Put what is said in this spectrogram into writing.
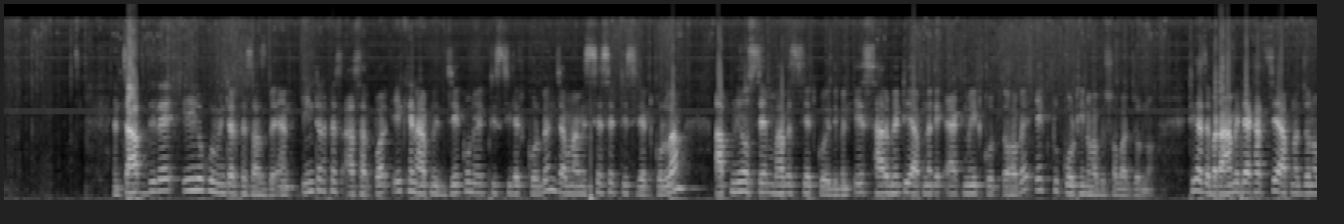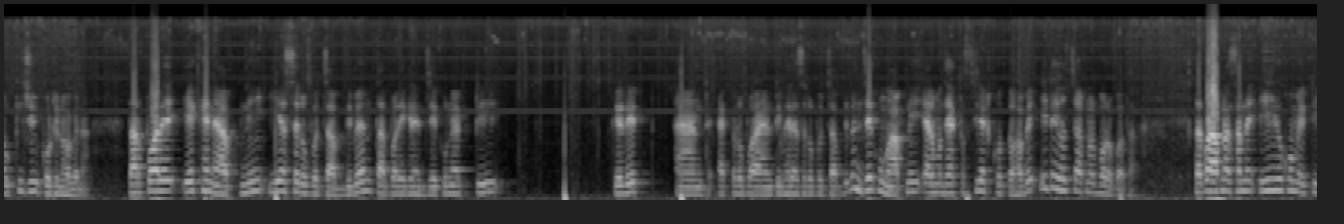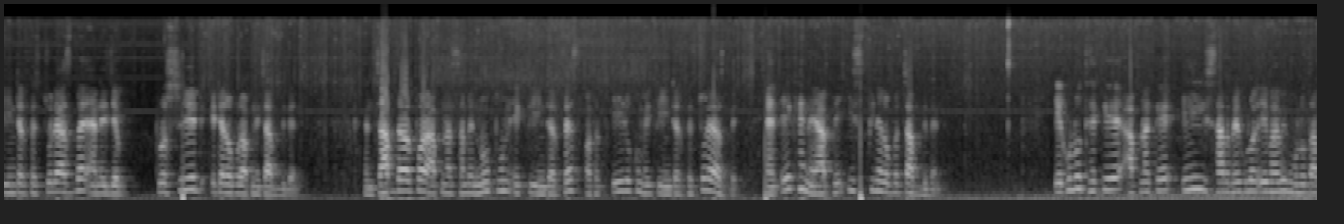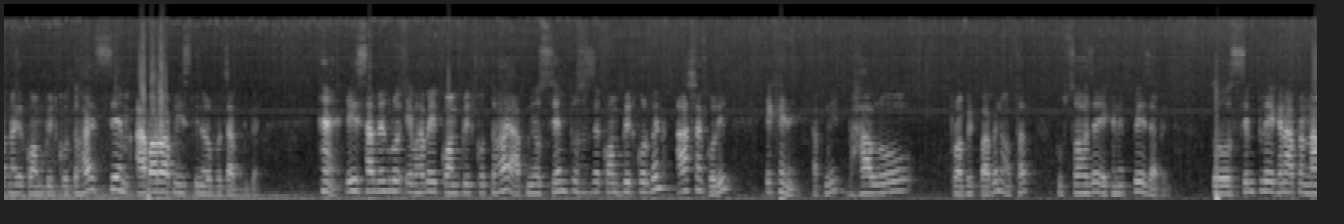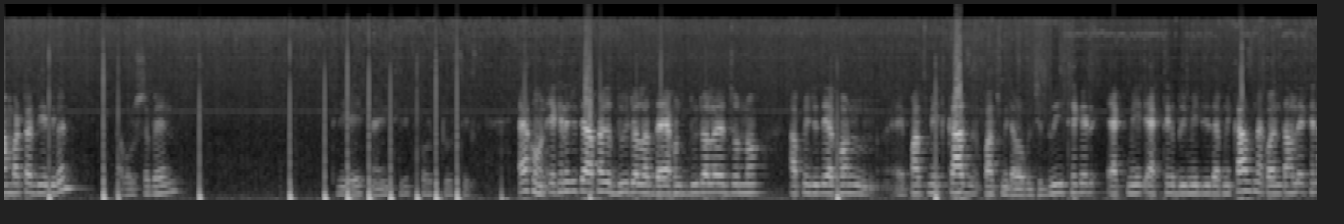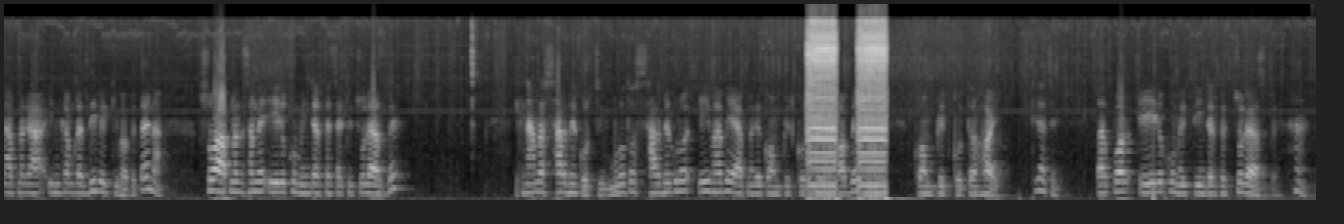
চাপ দিলে এইরকম ইন্টারফেস আসবে। অ্যান্ড ইন্টারফেস আসার পর এখানে আপনি যে কোনো একটি সিলেক্ট করবেন, যেমন আমি শেষেরটি সিলেক্ট করলাম, আপনিও সেমভাবে সিলেক্ট করে দিবেন। এই সার্ভেটি আপনাকে এক মিনিট করতে হবে, একটু কঠিন হবে সবার জন্য, ঠিক আছে? বাট আমি দেখাচ্ছি, আপনার জন্য কিছুই কঠিন হবে না। তারপরে এখানে আপনি ইয়েসের উপর চাপ দিবেন, তারপরে এখানে যে কোনো একটি ক্রেডিট অ্যান্ড একটার উপর অ্যান্টিভাইরাসের উপর চাপ দিবেন যে কোনো আপনি এর মধ্যে একটা সিলেক্ট করতে হবে, এটাই হচ্ছে আপনার বড় কথা। তারপর আপনার সামনে এইরকম একটি ইন্টারফেস চলে আসবে অ্যান্ড এই যে প্রসিড এটার উপর আপনি চাপ দিবেন। অ্যান্ড চাপ দেওয়ার পর আপনার সামনে নতুন একটি ইন্টারফেস অর্থাৎ এইরকম একটি ইন্টারফেস চলে আসবে। অ্যান্ড এখানে আপনি স্পিনের উপর চাপ দিবেন। এগুলো থেকে আপনাকে এই সার্ভেগুলো এভাবেই মূলত আপনাকে কমপ্লিট করতে হয় সেম আবারও আপনি স্পিনের উপর চাপ দিবেন। হ্যাঁ এই সার্ভেগুলো এভাবেই কমপ্লিট করতে হয়। আপনিও সেম প্রসেসে কমপ্লিট করবেন। আশা করি এখানে আপনি ভালো প্রফিট পাবেন, অর্থাৎ খুব সহজে এখানে পেয়ে যাবেন। তো সিম্পলি এখানে আপনার নাম্বারটা দিয়ে দিবেন। Double seven three eight nine three four two six এখন এখানে যদি আপনাকে দুই ডলার দেয়, এখন দুই ডলারের জন্য আপনি যদি এখন পাঁচ মিনিট কাজ, পাঁচ মিনিট আবার বলছি, দুই থেকে এক মিনিট, এক থেকে দুই মিনিট যদি আপনি কাজ না করেন, তাহলে এখানে আপনাকে ইনকামটা দিবে কীভাবে, তাই না? সো আপনাদের সামনে এইরকম ইন্টারফেস একটি চলে আসবে। এখানে আমরা সার্ভে করছি। মূলত সার্ভেগুলো এইভাবে আপনাকে কমপ্লিট করতে হবে কমপ্লিট করতে হয়, ঠিক আছে? তারপর এইরকম একটি ইন্টারফেস চলে আসবে হ্যাঁ?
